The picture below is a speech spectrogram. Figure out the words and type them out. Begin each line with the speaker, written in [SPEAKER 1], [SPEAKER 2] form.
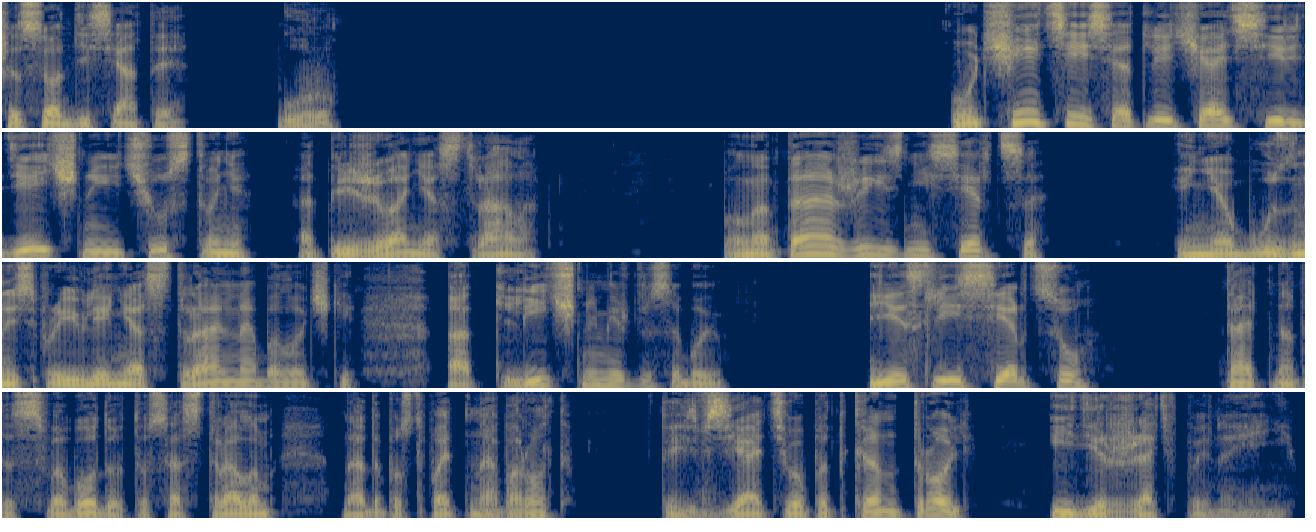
[SPEAKER 1] 610. -е. Гуру. Учитесь отличать сердечные чувствования от переживания астрала. Полнота жизни сердца и необузданность проявления астральной оболочки отличны между собой. Если сердцу дать надо свободу, то с астралом надо поступать наоборот, то есть взять его под контроль и держать в повиновении.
